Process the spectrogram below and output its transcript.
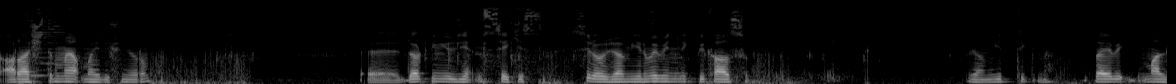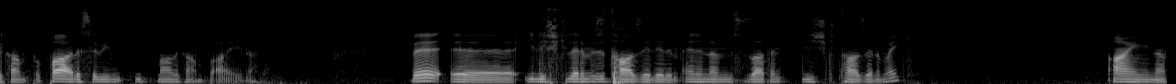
araştırma yapmayı düşünüyorum. Ee, 4178. Sil hocam 20 binlik bir kalsın. Hocam gittik mi? Buraya bir ikmal kampı. Paris'e bir ikmal kampı aynen. Ve e, ilişkilerimizi tazeleyelim. En önemlisi zaten ilişki tazelemek. Aynen.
